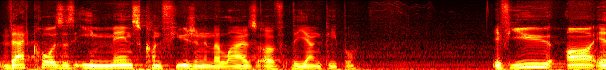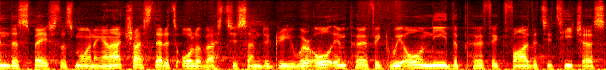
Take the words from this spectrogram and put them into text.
That causes immense confusion in the lives of the young people. If you are in this space this morning, and I trust that it's all of us to some degree, we're all imperfect, we all need the perfect Father to teach us.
